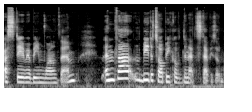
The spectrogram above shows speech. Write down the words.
Asteria being one of them, and that'll be the topic of the next episode.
